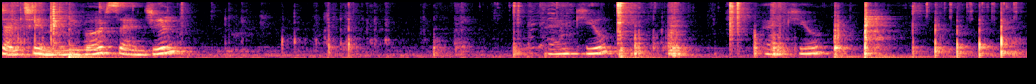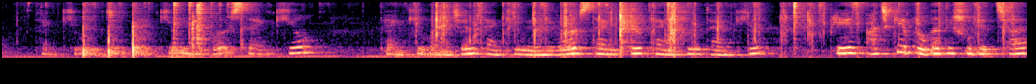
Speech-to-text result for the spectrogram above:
চাইছেন universe angel. Thank you thank you thank you angel thank you universe thank you angel thank you universe thank you thank you thank you please আজকে প্রভাতী শুভেচ্ছায়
